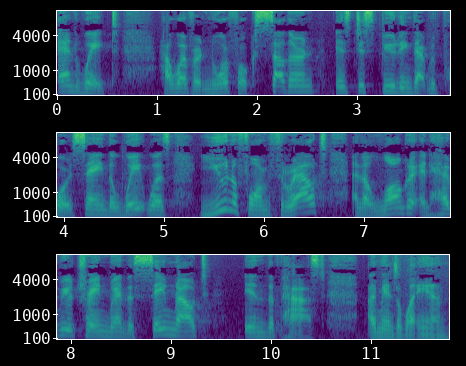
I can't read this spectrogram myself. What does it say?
and weight. However, Norfolk Southern is disputing that report, saying the weight was uniform throughout and a longer and heavier train ran the same route in the past. I'm Angela An.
